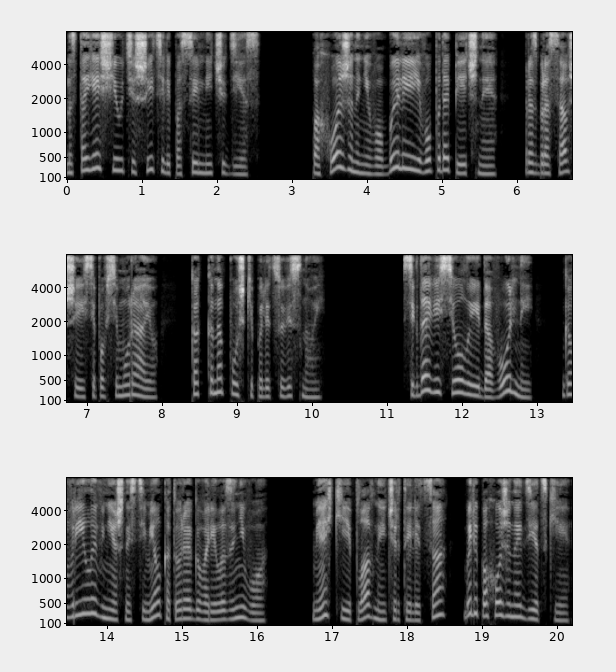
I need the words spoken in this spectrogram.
Настоящий утешитель и посыльный чудес. Похожи на него были и его подопечные, разбросавшиеся по всему раю, как конопушки по лицу весной. Всегда веселый и довольный, Гавриил и внешность имел, которая говорила за него. Мягкие и плавные черты лица были похожи на детские,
